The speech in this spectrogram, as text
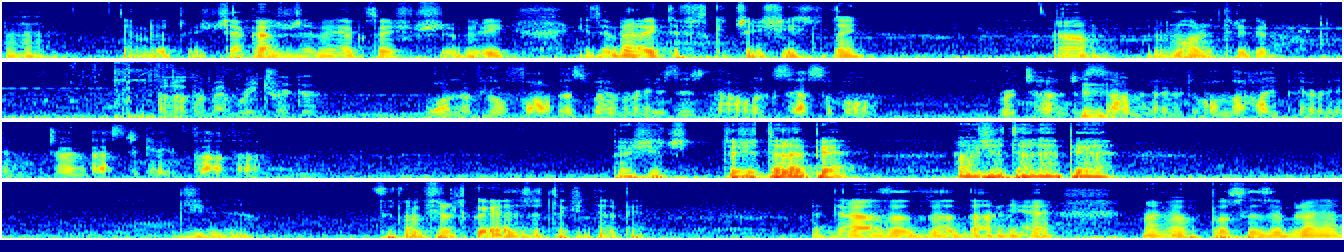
Hmm. Nie będę tu już czekać, żeby jak coś przybyli i zabrali te wszystkie części tutaj. O, memory trigger. Another memory trigger? One of your father's memories is now accessible. Return to Hmm. Samnode on the Hyperion to investigate further. To się, to się telepie. To się telepie. Dziwne. Co tam w środku jest, że tak się telepie? Teraz za zadanie mamy po prostu zebrania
